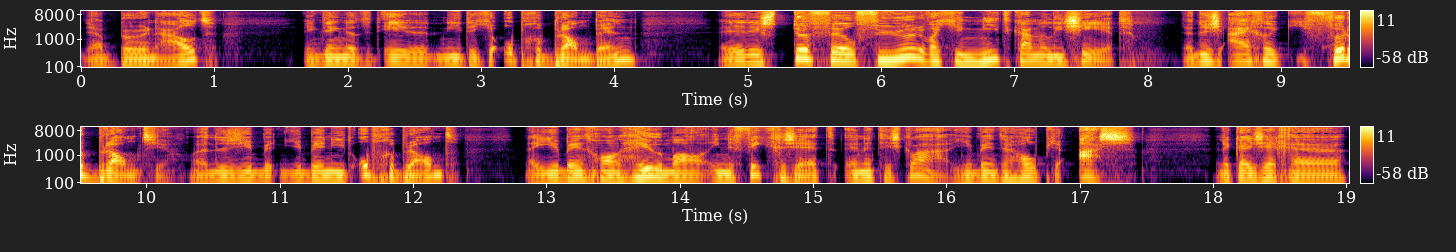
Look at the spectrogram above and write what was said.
Ja, burn-out. Ik denk dat het eerder niet dat je opgebrand bent. Er is te veel vuur wat je niet kanaliseert. Dus eigenlijk verbrand je. Dus je, je bent niet opgebrand. Nee, je bent gewoon helemaal in de fik gezet en het is klaar. Je bent een hoopje as. En dan kan je zeggen,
